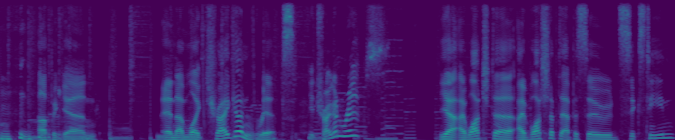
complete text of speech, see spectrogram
it up again, and I'm like, Trigun rips. Yeah, Trigun rips. Yeah, I watched. Uh, I've watched up to episode 16.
